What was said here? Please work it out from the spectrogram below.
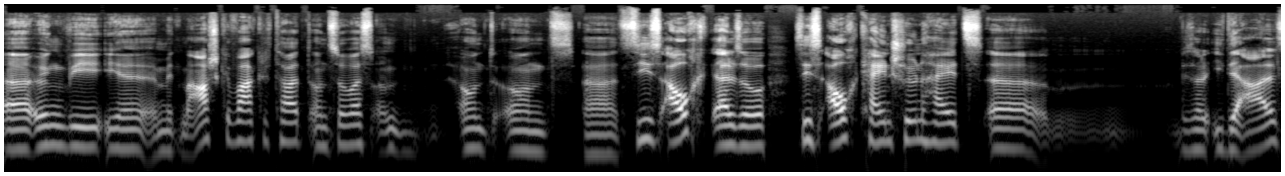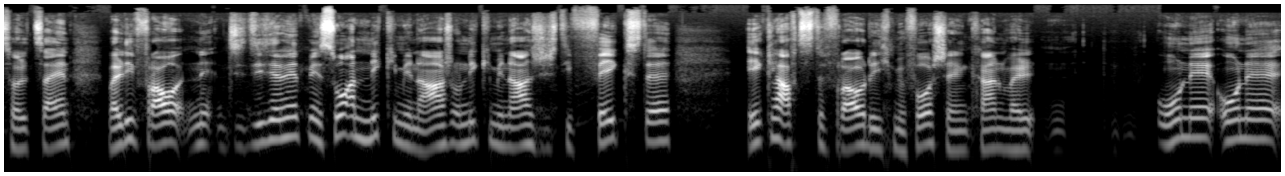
äh, irgendwie ihr mit dem Arsch gewackelt hat und sowas und und, und äh, sie ist auch, also sie ist auch kein Schönheits äh, wie soll, Ideal soll sein, weil die Frau, ne, die, die erinnert mich so an Nicki Minaj und Nicki Minaj ist die fakeste, ekelhafteste Frau, die ich mir vorstellen kann, weil ohne, ohne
